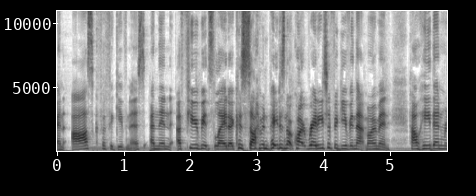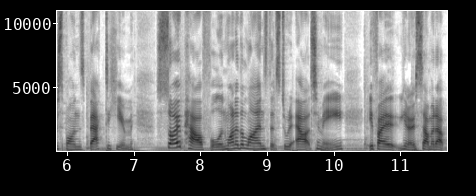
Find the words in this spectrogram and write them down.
and ask for forgiveness, and then a few bits later, because Simon Peter's not quite ready to forgive in that moment, how he then responds back to him, so powerful. And one of the lines that stood out to me, if I, you know, sum it up,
